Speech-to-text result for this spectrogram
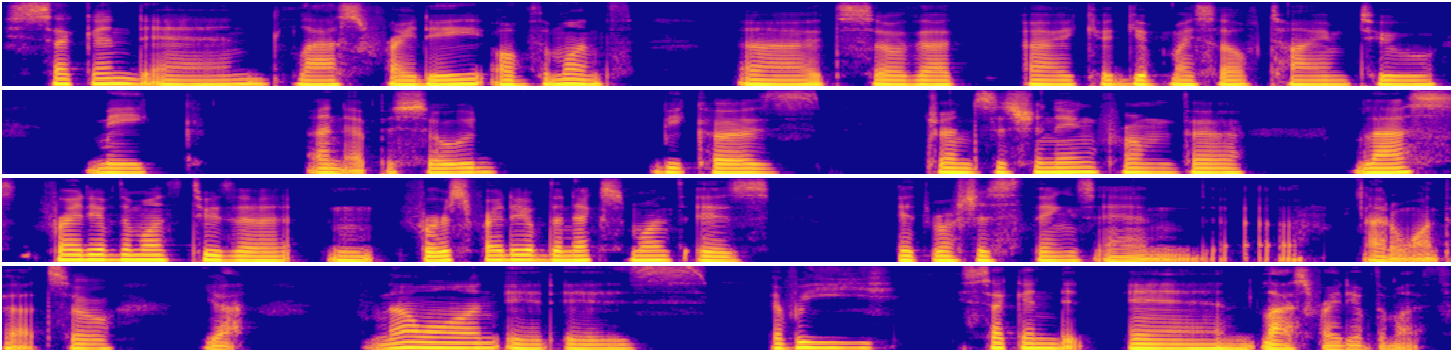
second and last Friday of the month. Uh, it's so that I could give myself time to make an episode because transitioning from the last Friday of the month to the first Friday of the next month is it rushes things and uh, I don't want that. So, yeah. From now on, it is every second and last Friday of the month.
